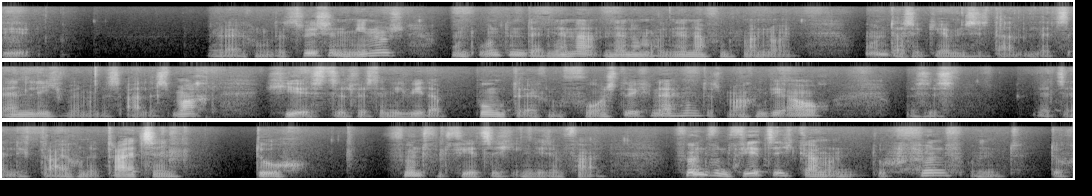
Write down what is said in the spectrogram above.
die Rechnung dazwischen minus und unten der Nenner, Nenner mal Nenner 5 mal 9. Und das Ergebnis ist dann letztendlich, wenn man das alles macht, hier ist selbstverständlich wieder Punktrechnung, Vorstrichrechnung, das machen wir auch. Das ist letztendlich 313 durch 45 in diesem Fall. 45 kann man durch 5 und durch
